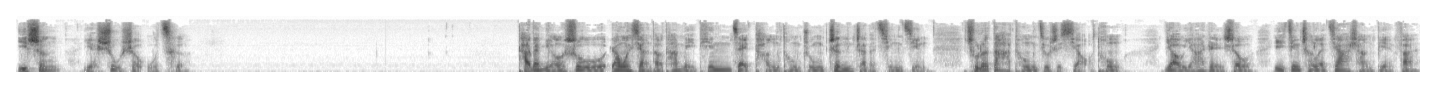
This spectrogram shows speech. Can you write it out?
医生也束手无策。他的描述让我想到他每天在疼痛中挣扎的情景，除了大痛就是小痛，咬牙忍受已经成了家常便饭。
